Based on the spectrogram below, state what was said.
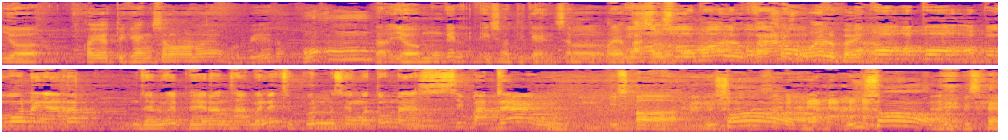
yo Kayak di cancel ngono ya, piye to? Tak- yo mungkin iso di cancel. Kayak kasusmu mau lho, kasusmu lho baik. Apa apa apa kok ning arep njaluke bayaran sakmene jebul sing metu nasi Padang. Iso. Iso. Iso. Bisa.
